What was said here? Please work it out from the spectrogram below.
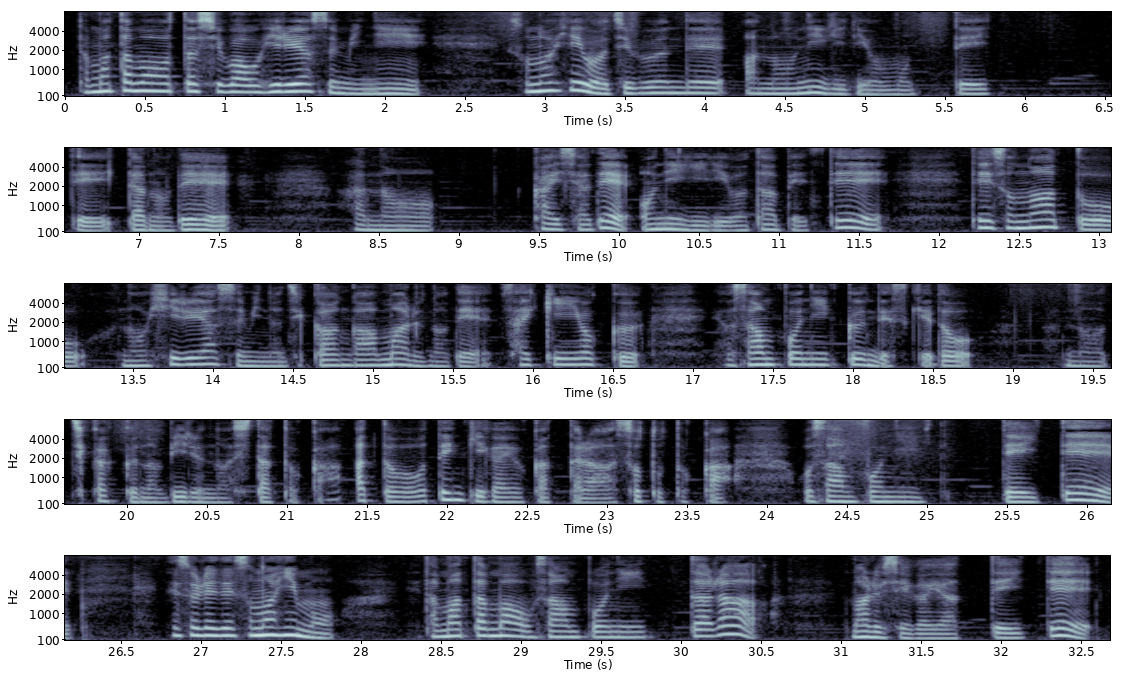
たまたま私はお昼休みにその日は自分であのおにぎりを持って行っていたのであの会社でおにぎりを食べてでその後の昼休みの時間が余るので最近よくお散歩に行くんですけどあの近くのビルの下とかあとお天気が良かったら外とかお散歩に行っていてでそれでその日もたまたまお散歩に行ったらマルシェがやっていて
